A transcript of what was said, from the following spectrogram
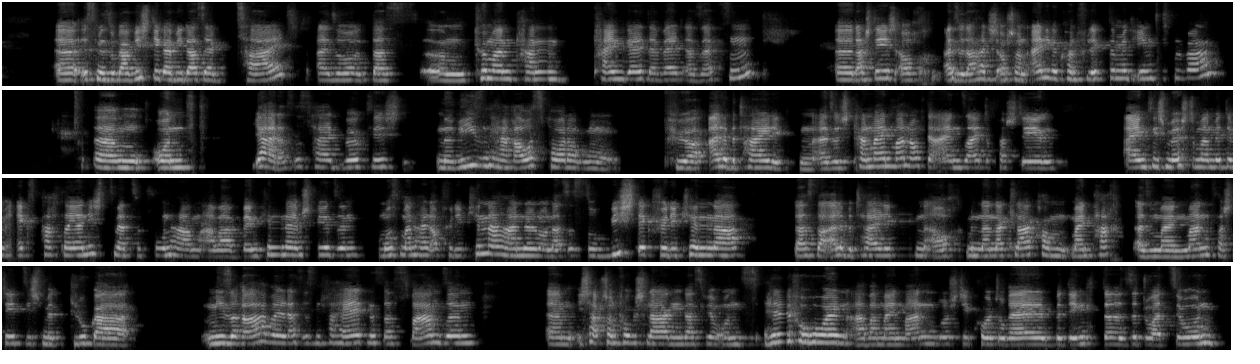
Äh, ist mir sogar wichtiger, wie das er zahlt. Also das ähm, Kümmern kann kein Geld der Welt ersetzen. Äh, da stehe ich auch, also da hatte ich auch schon einige Konflikte mit ihm drüber. Ähm, und ja, das ist halt wirklich eine riesen Herausforderung für alle Beteiligten. Also ich kann meinen Mann auf der einen Seite verstehen. Eigentlich möchte man mit dem Ex-Partner ja nichts mehr zu tun haben, aber wenn Kinder im Spiel sind, muss man halt auch für die Kinder handeln und das ist so wichtig für die Kinder, dass da alle Beteiligten auch miteinander klarkommen. Mein Pacht, also mein Mann versteht sich mit Luca miserabel, das ist ein Verhältnis, das ist Wahnsinn. Ähm, ich habe schon vorgeschlagen, dass wir uns Hilfe holen, aber mein Mann durch die kulturell bedingte Situation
